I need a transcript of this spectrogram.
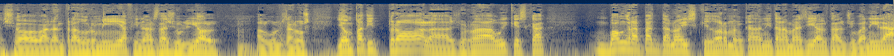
això van entrar a dormir a finals de juliol, alguns nanos. Hi ha un petit però a la jornada d'avui, que és que un bon grapat de nois que dormen cada nit a la Masia, els del juvenil A,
